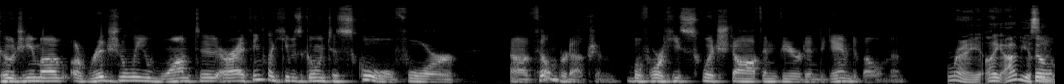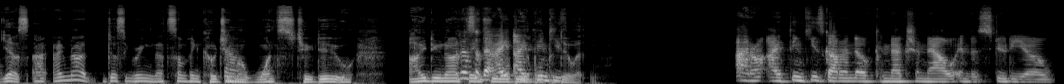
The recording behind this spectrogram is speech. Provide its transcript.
Kojima originally wanted, or I think like he was going to school for uh, film production before he switched off and veered into game development. Right. Like, obviously, So- yes, I, I'm not disagreeing that's something Kojima No. wants to do. I do not think the he will be I able to do it. I don't. I think he's got enough connection now in the studio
